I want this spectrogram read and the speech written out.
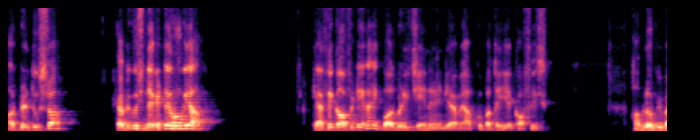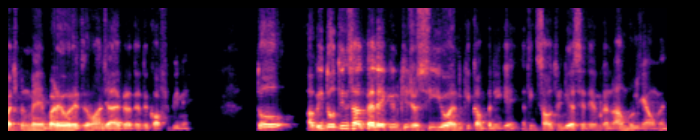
और फिर दूसरा कभी कुछ नेगेटिव हो गया? कैफ़े कॉफ़ी डे ना, एक बहुत बड़ी चेन है इंडिया में, आपको पता ही है कॉफ़ी हम लोग भी बचपन में बड़े हो रहे थे तो वहाँ जाया करते थे कॉफ़ी पीने। तो अभी दो तीन साल पहले की उनकी जो सीईओ है, उनकी कंपनी के आई थिंक साउथ इंडिया से थे, उनका नाम भूल गया हूँ मैं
